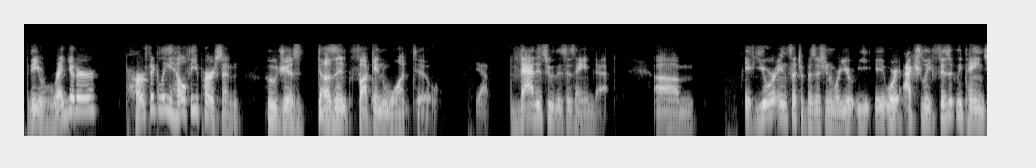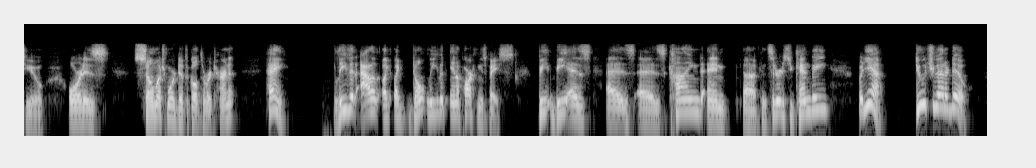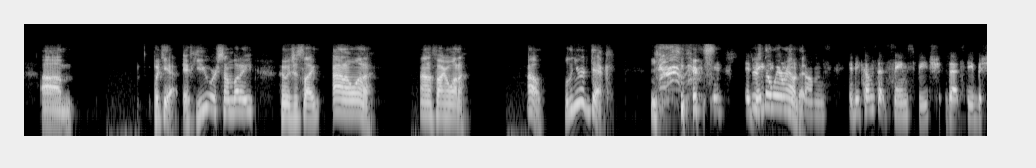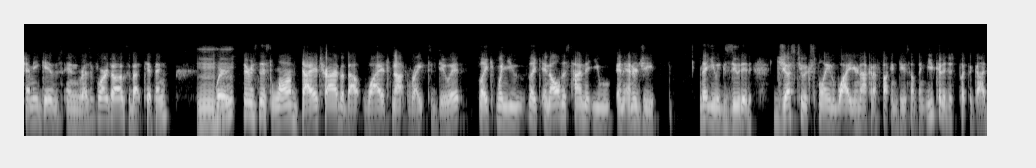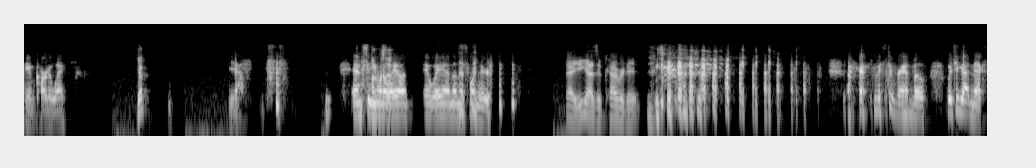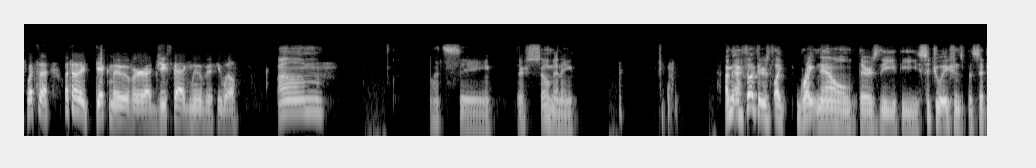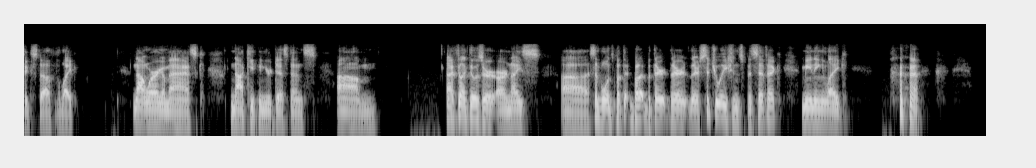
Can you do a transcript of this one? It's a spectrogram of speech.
the regular perfectly healthy person who just doesn't fucking want to. Yeah. That is who this is aimed at. Um, if you're in such a position where you where it actually physically pains you, or it is so much more difficult to return it, hey, leave it out of like like don't leave it in a parking space. Be be as as as kind and uh, considerate as you can be, but yeah, do what you got to do. Um, but yeah, if you are somebody who is just like, I don't want to, I don't fucking want to. Oh, well then you're a dick. There's, It There's no way around it. becomes, it. becomes that same speech that Steve Buscemi gives in Reservoir Dogs about tipping, Mhm. where there's this long diatribe about why it's not right to do it. Like when you like in all this time that you and energy that you exuded just to explain why you're not going to fucking do something, you could have just put the goddamn card away. Yep. Yeah. MC, you want to weigh on weigh in on this one? Or? No, you guys have covered it. All right, Mr. Rambo, what you got next? What's a what's another dick move or a juice bag move, if you will? Um, let's see. There's so many. I mean, I feel like there's like right now there's the the situation specific stuff of like not wearing a mask, not keeping your distance. Um, I feel like those are are nice uh, simple ones, but th- but but they're they're they're situation specific, meaning like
